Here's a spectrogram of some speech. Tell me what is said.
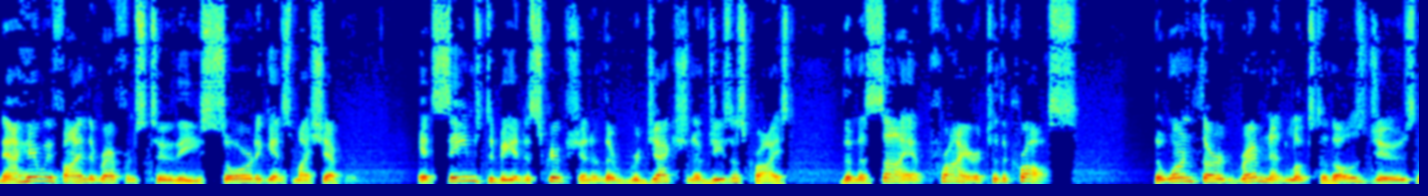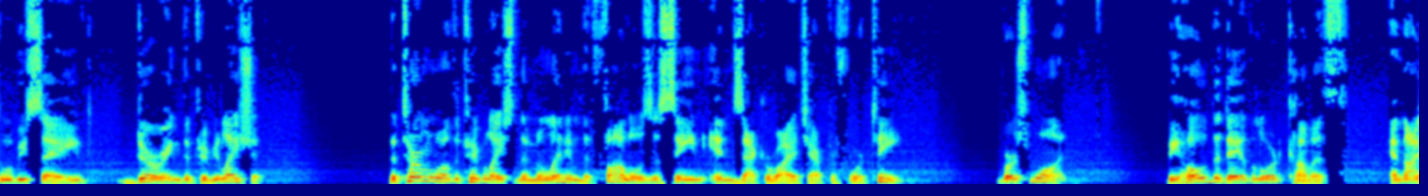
Now, here we find the reference to the sword against my shepherd. It seems to be a description of the rejection of Jesus Christ, the Messiah, prior to the cross. The one third remnant looks to those Jews who will be saved during the tribulation. The turmoil of the tribulation, the millennium that follows, is seen in Zechariah chapter 14. Verse 1 Behold, the day of the Lord cometh, and thy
